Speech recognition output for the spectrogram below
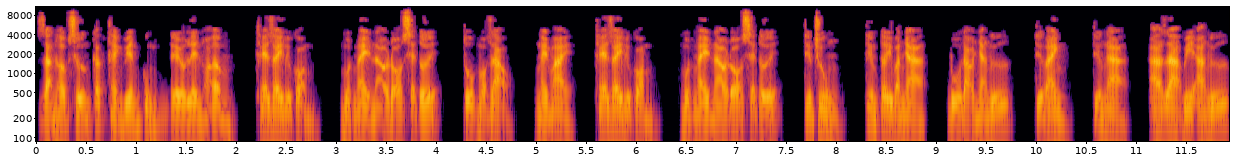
dàn hợp sướng các thành viên cùng đều lên hòa âm, the dây đưa cỏm một ngày nào đó sẽ tới, tổ mọ dạo, ngày mai, the dây đưa cỏm một ngày nào đó sẽ tới, tiếng trung, tiếng tây ban nha, bồ đào nha ngữ, tiếng anh, tiếng nga azabia ngữ,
